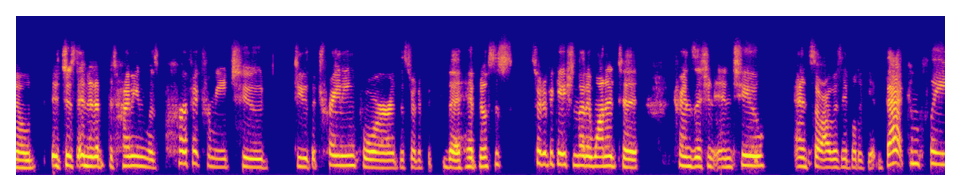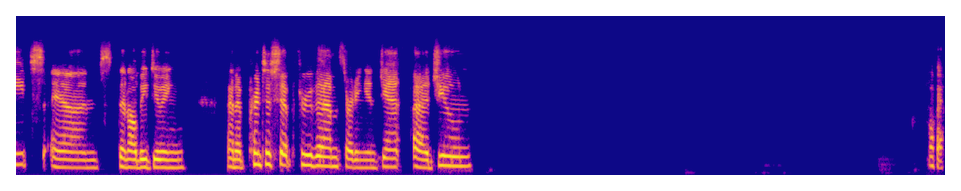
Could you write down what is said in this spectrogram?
know it just ended up the timing was perfect for me to do the training for the sort of the hypnosis certification that i wanted to transition into. And so i was able to get that complete. And then i'll be doing an apprenticeship through them starting in Jan- uh, june Okay.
